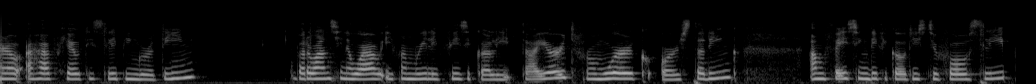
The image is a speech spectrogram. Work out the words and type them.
I have healthy sleeping routine, but once in a while, if I'm really physically tired from work or studying, I'm facing difficulties to fall asleep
